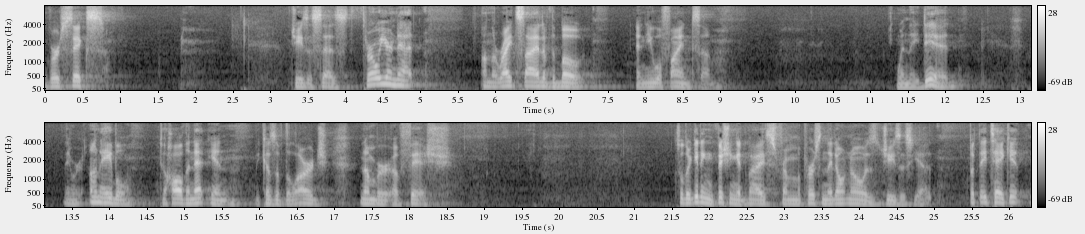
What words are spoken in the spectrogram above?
Verse 6, Jesus says, Throw your net on the right side of the boat and you will find some. When they did, they were unable to haul the net in because of the large number of fish. So they're getting fishing advice from a person they don't know is Jesus yet. But they take it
